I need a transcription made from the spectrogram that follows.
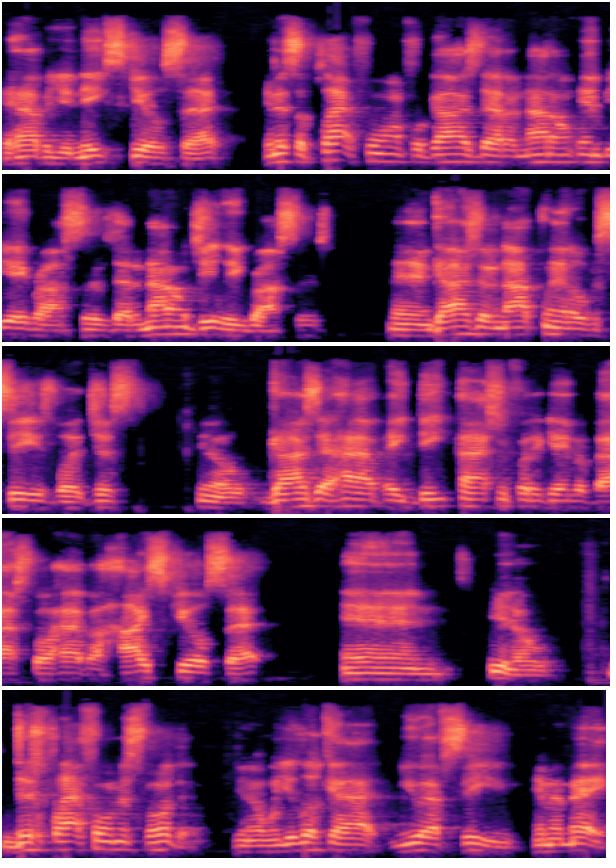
They have a unique skill set. And it's a platform for guys that are not on NBA rosters, that are not on G League rosters, and guys that are not playing overseas, but just, you know, guys that have a deep passion for the game of basketball, have a high skill set. And, you know, this platform is for them. You know, when you look at UFC, MMA,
